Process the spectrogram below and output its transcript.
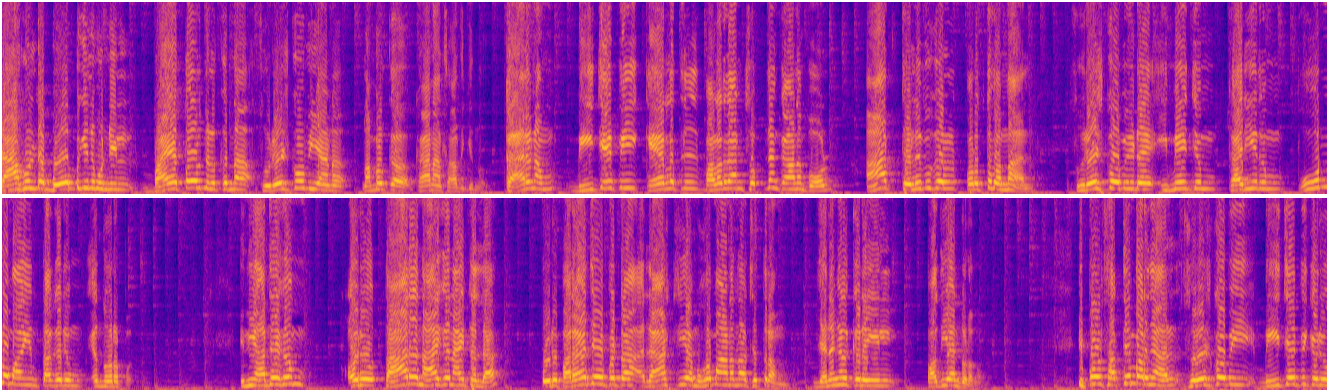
രാഹുലിന്റെ ബോംബിങ്ങിന് മുന്നിൽ ഭയത്തോടെ നിൽക്കുന്ന സുരേഷ് ഗോപിയാണ് നമ്മൾക്ക് കാണാൻ സാധിക്കുന്നത്. കാരണം ബി ജെ പി കേരളത്തിൽ വളരാൻ സ്വപ്നം കാണുമ്പോൾ ആ തെളിവുകൾ പുറത്തു വന്നാൽ സുരേഷ് ഗോപിയുടെ ഇമേജും കരിയറും പൂർണമായും തകരും എന്നുറപ്പ്. ഇനി അദ്ദേഹം ഒരു താരനായകനായിട്ടല്ല ഒരു പരാജയപ്പെട്ട രാഷ്ട്രീയ മുഖമാണെന്ന ചിത്രം ജനങ്ങൾക്കിടയിൽ പതിയാൻ തുടങ്ങും. ഇപ്പോൾ സത്യം പറഞ്ഞാൽ സുരേഷ് ഗോപി ബി ജെ പിക്ക് ഒരു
